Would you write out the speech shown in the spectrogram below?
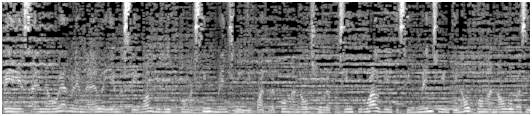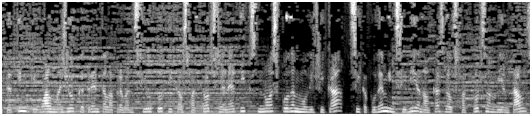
PSNORML i MC igual 18,5 menys 24,9 sobrepesint igual 25 menys 29,9 obesitat igual major que 30 la prevenció tot i que els factors genètics no es poden modificar, sí que podem incidir en el cas dels factors ambientals,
